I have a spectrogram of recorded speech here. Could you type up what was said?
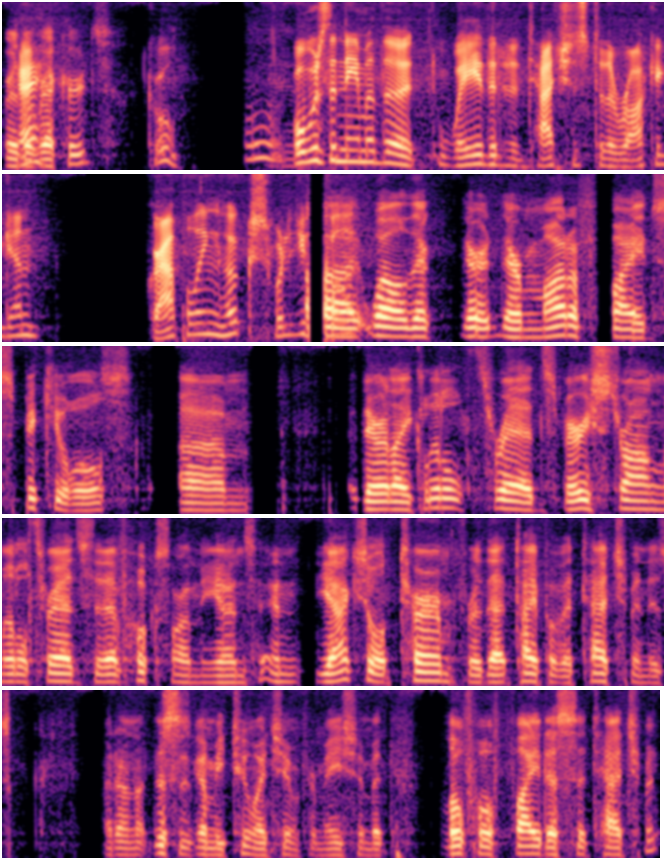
for the records. Cool. What was the name of the way that it attaches to the rock again? Grappling hooks? What did you call Uh, it? well, they're they're they're modified spicules. Um, they're like little threads, very strong little threads that have hooks on the ends. And the actual term for that type of attachment is, I don't know. This is going to be too much information, but Lophophytus attachment.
